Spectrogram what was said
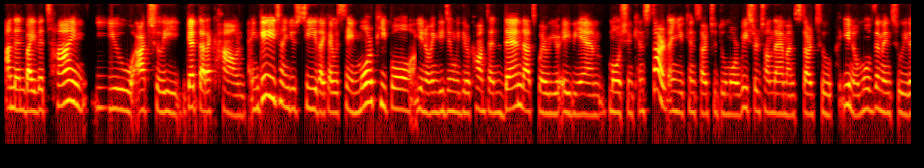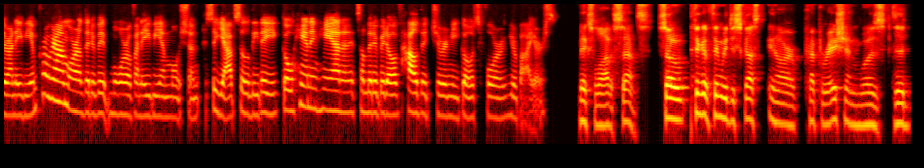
And then by the time you actually get that account engaged and you see, like I was saying, more people, you know, engaging with your content, then that's where your ABM motion can start and you can start to do more research on them and start start to, you know, move them into either an ABM program or a little bit more of an ABM motion. So yeah, absolutely. They go hand in hand and it's a little bit of how the journey goes for your buyers. Makes a lot of sense. So I think the thing we discussed in our preparation was the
